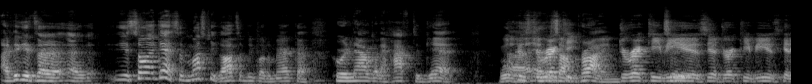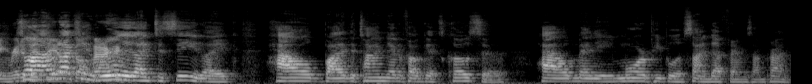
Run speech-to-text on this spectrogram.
I think it's a, a so. I guess it must be lots of people in America who are now going to have to get Well, uh, because Amazon Direct Prime. DirecTV to- is yeah, DirecTV is getting rid So of it. I would actually package. really like to see like how by the time the NFL gets closer, how many more people have signed up for Amazon Prime.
